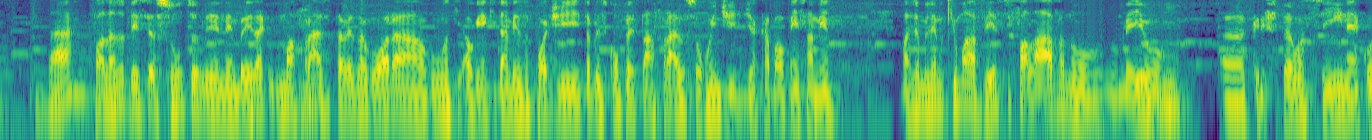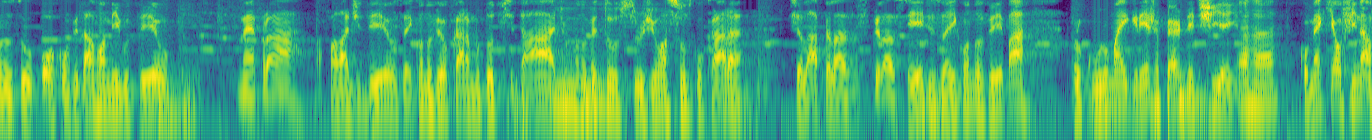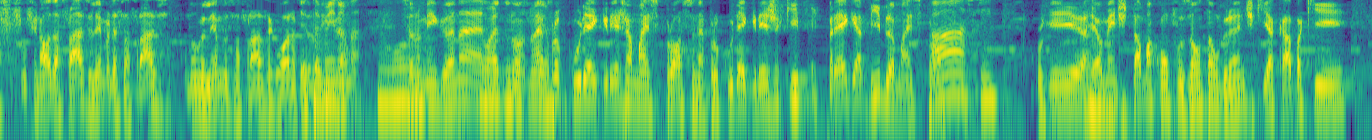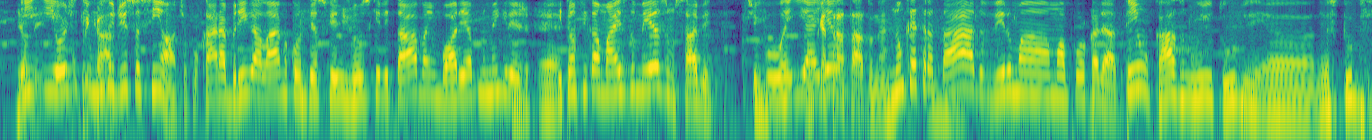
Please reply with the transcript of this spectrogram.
Tá? Falando desse assunto, me lembrei de uma frase, talvez agora algum aqui- alguém aqui da mesa pode talvez completar a frase, eu sou ruim de, de acabar o pensamento. Mas eu me lembro que uma vez se falava no, no meio ah, cristão assim, né? Quando tu, pô, convidava um amigo teu, né, pra, pra falar de Deus, aí quando vê o cara mudou de cidade, ou quando vê tu surgiu um assunto com o cara, sei lá, pelas, pelas redes, aí quando vê, ah, procura uma igreja perto de ti aí. né? Como é que é o final, o final da frase? Lembra dessa frase? Eu não me lembro dessa frase agora. Se Eu não me também não. engano, Se eu não me engano, é, Não não, é não- não é procure a igreja mais próxima, né? Procure a igreja que pregue a Bíblia mais próxima. Ah, sim. Porque realmente tá uma confusão tão grande que acaba que. E, e hoje é tem complicado. muito disso assim, ó. Tipo, o cara briga lá no contexto religioso que ele tá, vai embora e abre uma igreja. É. Então fica mais do mesmo, sabe? Tipo, e aí Nunca é tratado, né? Nunca é tratado, vira uma, uma porcalhada. Tem um caso no YouTube, eh, no YouTube,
